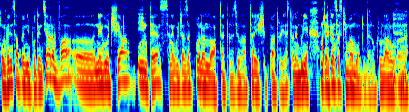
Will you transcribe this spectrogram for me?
conferința plenipotențiară va negocia intens, se negociază până în noaptea târziu, la 3 și 4, este o nebunie. Încercăm să schimbăm modul de lucru la, uh-huh.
